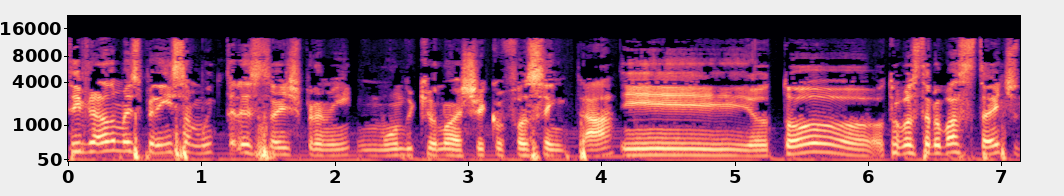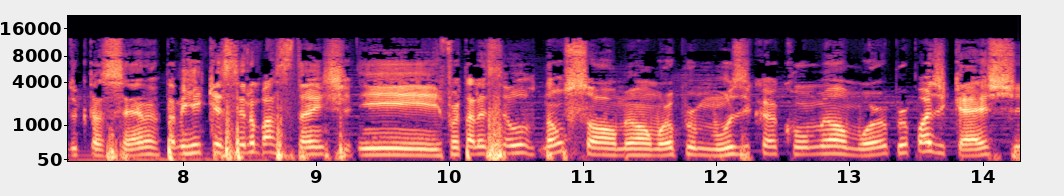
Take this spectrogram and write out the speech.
tem virado uma experiência muito interessante pra mim, um mundo que eu não achei que eu fosse entrar, e eu tô, eu tô gostando bastante do que tá sendo, tá me enriquecendo bastante, e fortaleceu não só o meu amor por música, como o meu amor por podcast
